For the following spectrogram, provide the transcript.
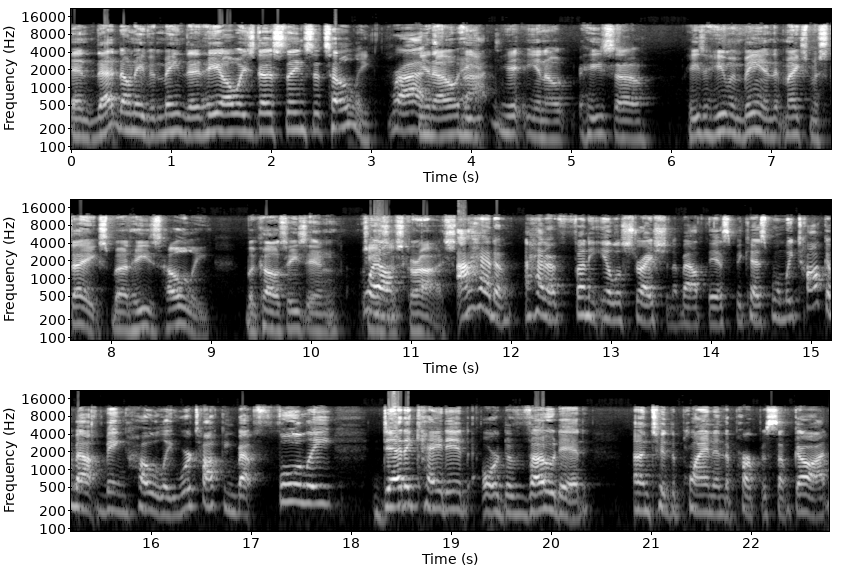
and that don't even mean that He always does things that's holy. Right. You know, He, right. he you know, He's uh He's a human being that makes mistakes, but He's holy because He's in well, Jesus Christ. I had a I had a funny illustration about this because when we talk about being holy, we're talking about fully dedicated or devoted unto the plan and the purpose of God.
